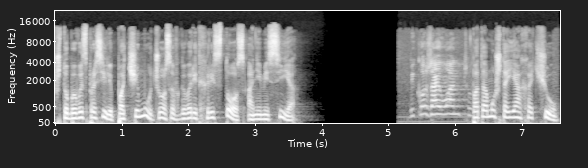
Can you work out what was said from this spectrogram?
чтобы вы спросили, почему Джозеф говорит Христос, а не Мессия? Because I want to. Потому что я хочу.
